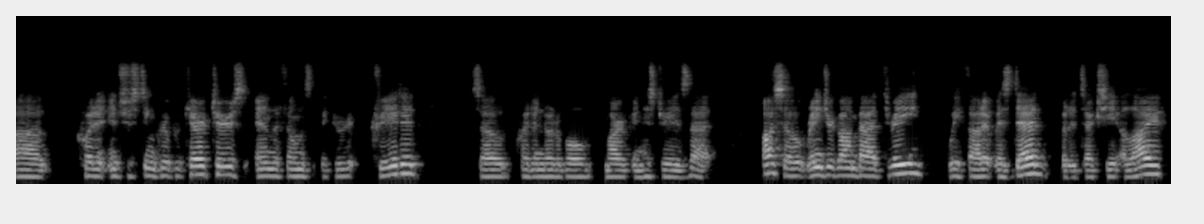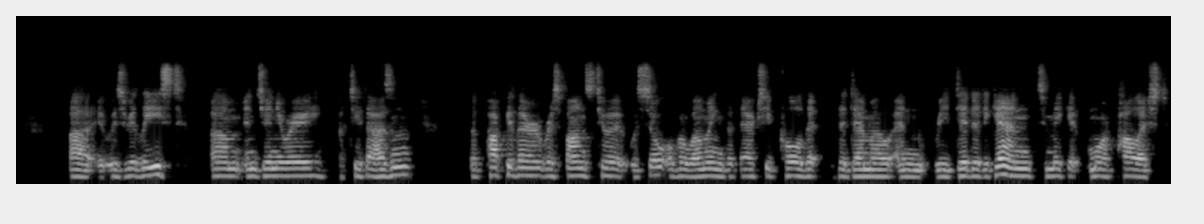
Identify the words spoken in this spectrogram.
Uh, quite an interesting group of characters and the films that they cre- created. So, quite a notable mark in history is that. Also, Ranger Gone Bad 3, we thought it was dead, but it's actually alive. Uh, it was released um, in January of 2000. The popular response to it was so overwhelming that they actually pulled the demo and redid it again to make it more polished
